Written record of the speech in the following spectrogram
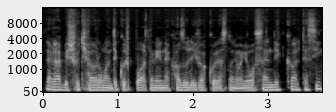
legalábbis, hogyha a romantikus partnerének hazudik, akkor ezt nagyon jó szándékkal teszi,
